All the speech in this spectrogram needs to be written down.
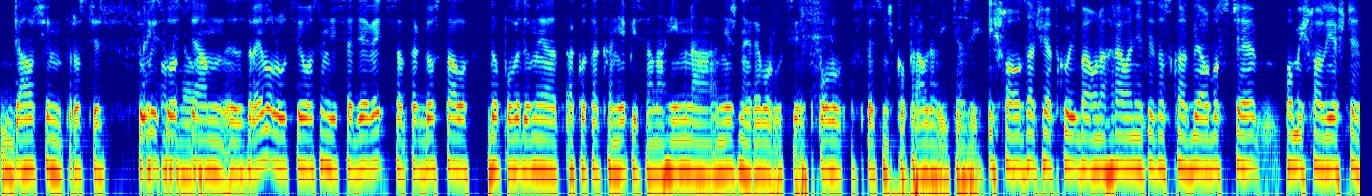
ďalším proste súvislostiam z revolúcie 89 sa tak dostal do povedomia ako taká nepísaná hymna Nežnej revolúcie spolu s pesničkou Pravda víťazí. Išlo od začiatku iba o nahrávanie tejto skladby, alebo ste pomýšľali ešte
